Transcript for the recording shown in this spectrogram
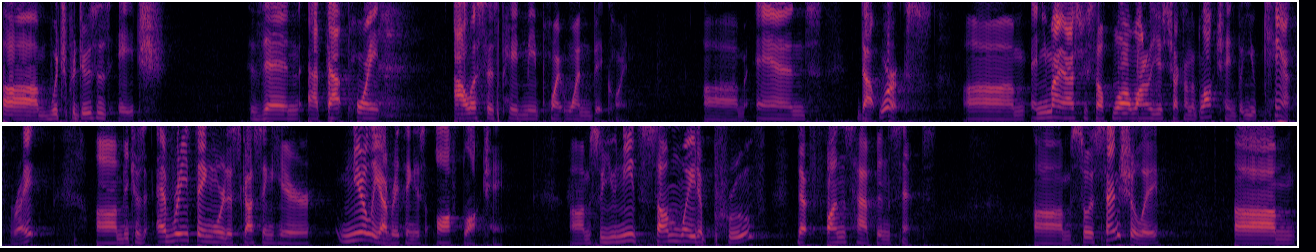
um, which produces H, then at that point, Alice has paid me 0.1 Bitcoin. Um, and that works. Um, and you might ask yourself, well, why don't you just check on the blockchain? But you can't, right? Um, because everything we're discussing here, nearly everything, is off blockchain. Um, so you need some way to prove that funds have been sent. Um, so essentially, um,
